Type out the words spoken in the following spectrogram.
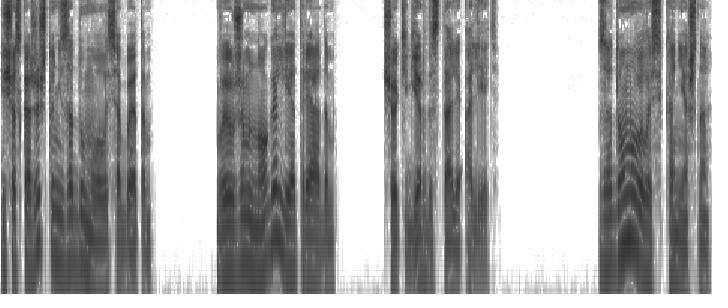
Еще скажи, что не задумывалась об этом. Вы уже много лет рядом». Щеки Герды стали олеть. «Задумывалась, конечно.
